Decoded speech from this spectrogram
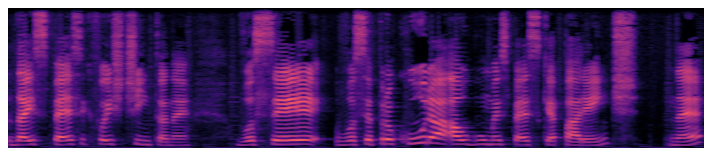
da espécie que foi extinta, né? você você procura alguma espécie que é parente, né?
